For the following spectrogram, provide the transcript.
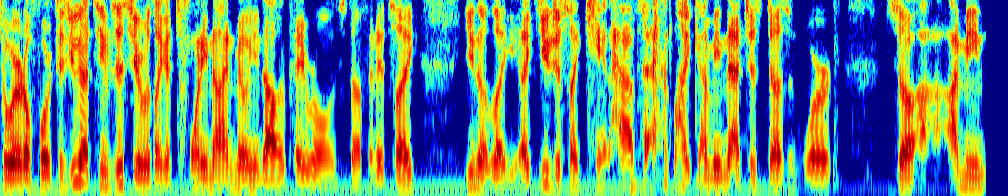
to where it'll afford because you got teams this year with like a 29 million dollar payroll and stuff, and it's like, you know, like like you just like can't have that. like I mean, that just doesn't work. So I mean,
